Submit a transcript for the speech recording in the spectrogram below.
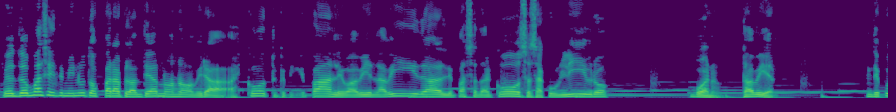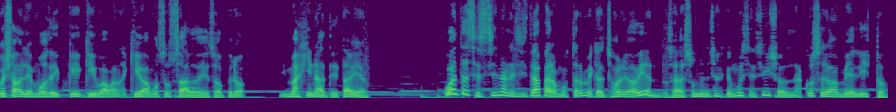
Te tomas 7 minutos para plantearnos, no, mira, a Scott, que pingue pan, le va bien la vida, le pasa tal cosa, saca un libro. Bueno, está bien. Después ya hablemos de qué, qué, vamos a usar de eso, pero imagínate, está bien. ¿Cuántas escenas necesitas para mostrarme que al chaval le va bien? O sea, es un mensaje muy sencillo, las cosas le van bien, listo.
